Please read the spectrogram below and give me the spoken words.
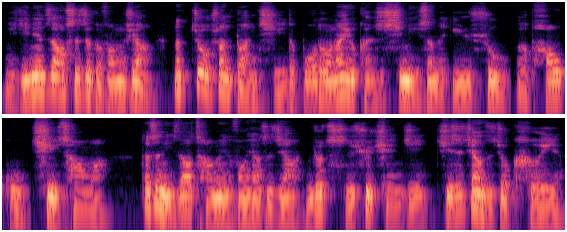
你今天知道是这个方向，那就算短期的波动，那有可能是心理上的因素而抛股弃仓嘛。但是你知道长远的方向是这样，你就持续前进，其实这样子就可以了。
